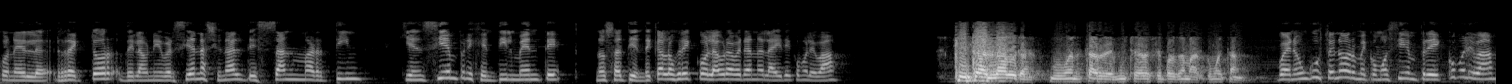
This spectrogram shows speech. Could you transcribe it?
con el rector de la Universidad Nacional de San Martín, quien siempre gentilmente nos atiende. Carlos Greco, Laura Verán al aire, ¿cómo le va? ¿Qué tal, Laura? Muy buenas tardes, muchas gracias por llamar. ¿Cómo están? Bueno, un gusto enorme, como siempre. ¿Cómo le va?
